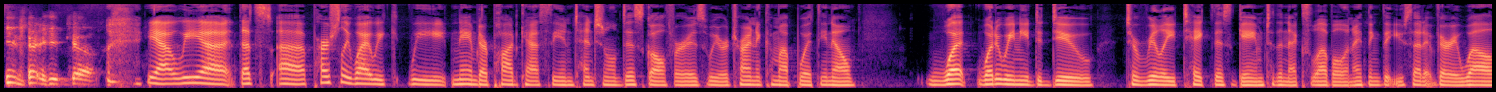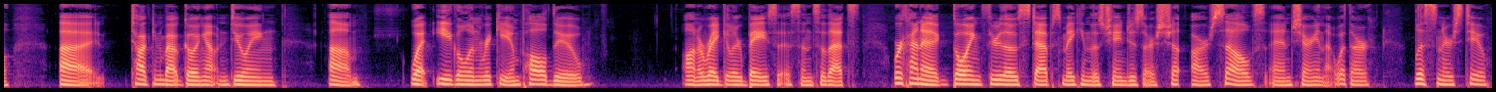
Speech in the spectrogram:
there you go. Yeah, we uh that's uh partially why we we named our podcast the intentional disc golfer is we were trying to come up with, you know, what what do we need to do to really take this game to the next level and I think that you said it very well uh talking about going out and doing um what Eagle and Ricky and Paul do on a regular basis. And so that's we're kind of going through those steps, making those changes our, ourselves and sharing that with our listeners too.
